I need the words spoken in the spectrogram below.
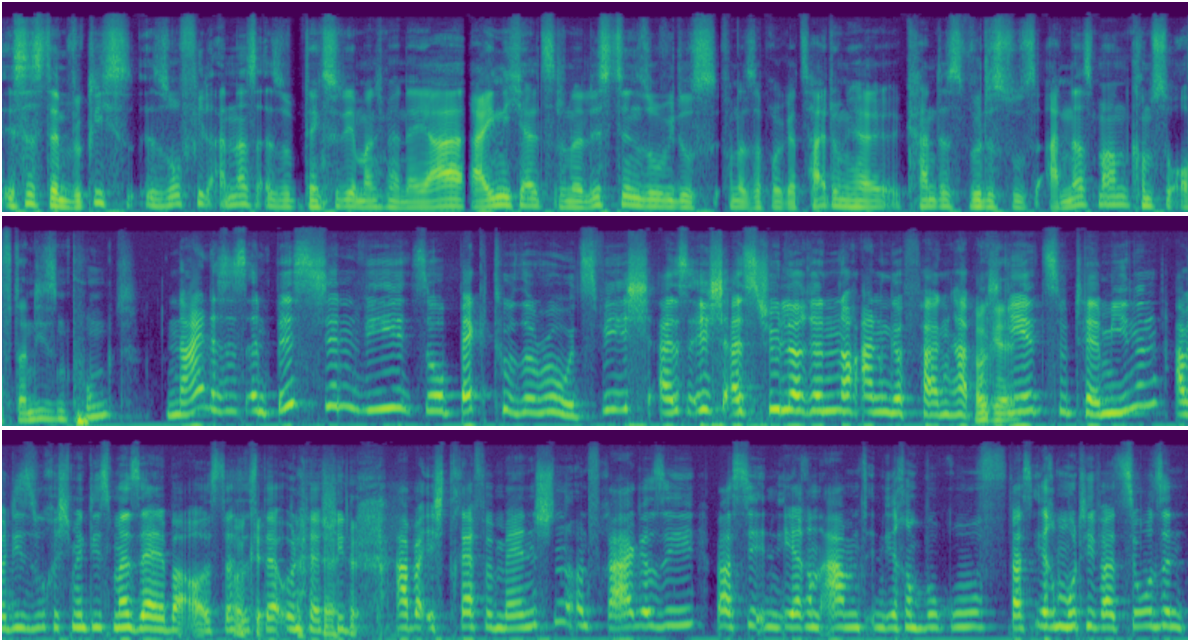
Ist es denn wirklich so viel anders? Also denkst du dir manchmal, naja, eigentlich als Journalistin, so wie du es von der Saarbrücker Zeitung her kanntest, würdest du es anders machen? Kommst du oft an diesen Punkt? Nein, es ist ein bisschen wie so Back to the Roots, wie ich, als ich als Schülerin noch angefangen habe. Okay. Ich gehe zu Terminen, aber die suche ich mir diesmal selber aus. Das okay. ist der Unterschied. aber ich treffe Menschen und frage sie, was sie in ihrem Amt, in ihrem Beruf, was ihre Motivation sind,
